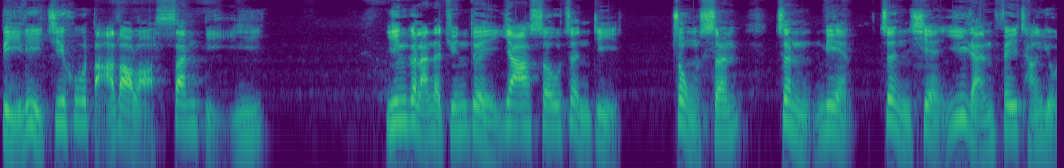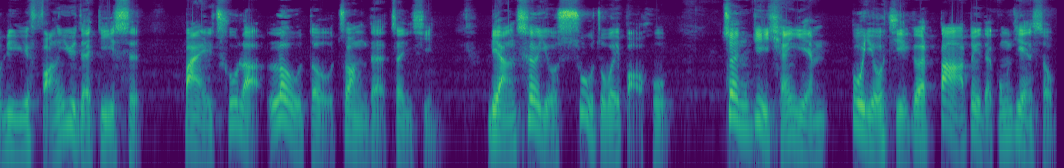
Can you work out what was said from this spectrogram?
比例几乎达到了三比一。英格兰的军队压收阵地纵深，正面阵线依然非常有利于防御的地势，摆出了漏斗状的阵型，两侧有树作为保护。阵地前沿布有几个大队的弓箭手，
